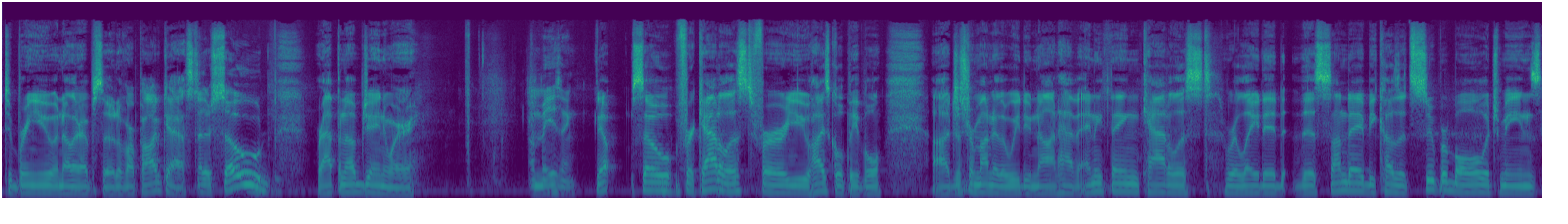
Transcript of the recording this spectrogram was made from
to bring you another episode of our podcast. Another so Wrapping up January. amazing. Yep. So for Catalyst, for you high school people, uh, just a reminder that we do not have anything Catalyst related this Sunday because it's Super Bowl, which means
